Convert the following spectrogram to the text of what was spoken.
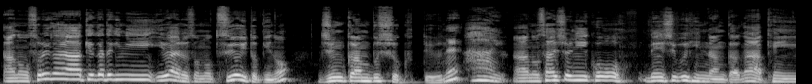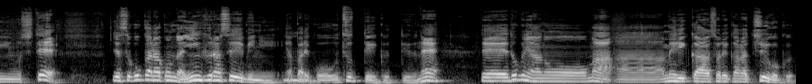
あの、それが結果的に、いわゆるその強い時の循環物色っていうね。はい。あの、最初にこう、電子部品なんかが牽引をして、で、そこから今度はインフラ整備にやっぱりこう移っていくっていうね。うん、で、特にあの、まあ、アメリカ、それから中国。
